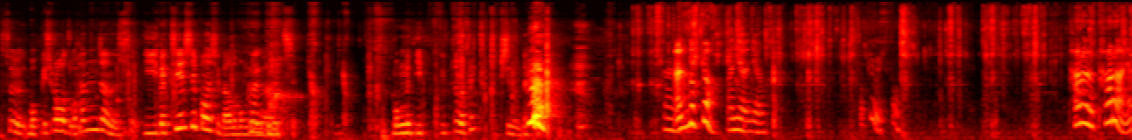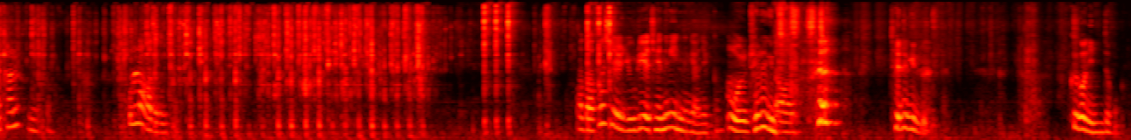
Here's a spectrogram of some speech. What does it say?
술 먹기 싫어가지고 한 잔을 수, 270원씩 나눠 먹는 거야. 그러니까. 그치? 먹는 입, 입술을 살짝 적시는데. 안 섞여. 아니 아니야. 섞여 있어. 타르 타르 아니야 타르? 콜라가 되고 있어. 아나 사실 요리에 재능이 있는 게 아닐까? 어 재능 있어. 재능 있는. 그건 인정.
